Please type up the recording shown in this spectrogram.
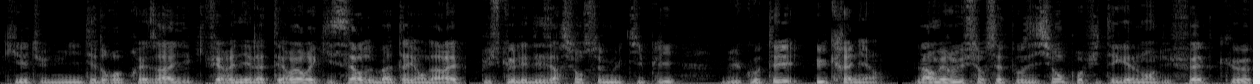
qui est une unité de représailles qui fait régner la terreur et qui sert de bataillon d'arrêt puisque les désertions se multiplient du côté ukrainien. L'armée russe sur cette position profite également du fait que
